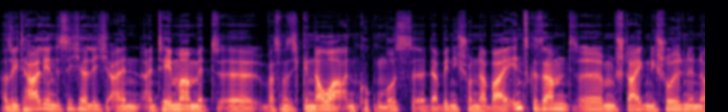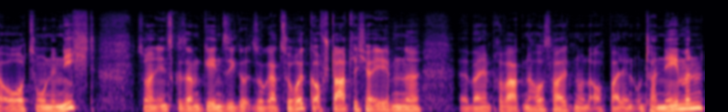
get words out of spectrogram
Also Italien ist sicherlich ein, ein Thema, mit äh, was man sich genauer angucken muss. Äh, da bin ich schon dabei. Insgesamt ähm, steigen die Schulden in der Eurozone nicht sondern insgesamt gehen sie sogar zurück auf staatlicher Ebene äh, bei den privaten Haushalten und auch bei den Unternehmen.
